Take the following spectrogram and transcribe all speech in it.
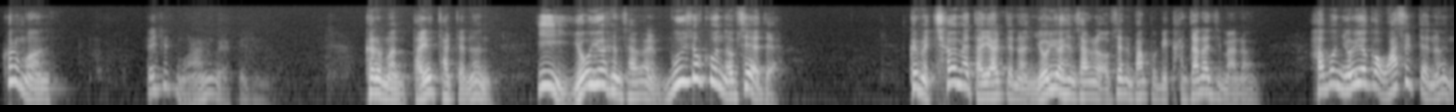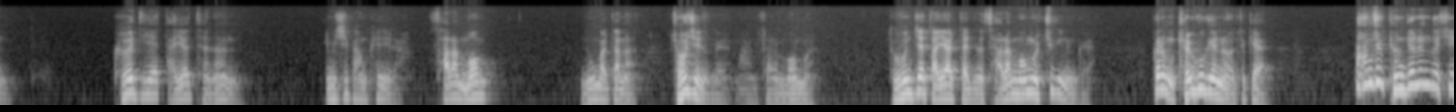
그러면 빼지를 못하는 거야, 빼지를. 그러면 다이어트 할 때는 이 요요 현상을 무조건 없애야 돼. 그러면 처음에 다이어트 할 때는 요요 현상을 없애는 방법이 간단하지만은 한번 요요가 왔을 때는 그 뒤에 다이어트는 임시방편이라. 사람 몸, 누구 말 따나 조지는 거예요. 사람 몸을. 두 번째 다이어트 할 때는 사람 몸을 죽이는 거야. 그러면 결국에는 어떻게? 남들 병드는 것이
